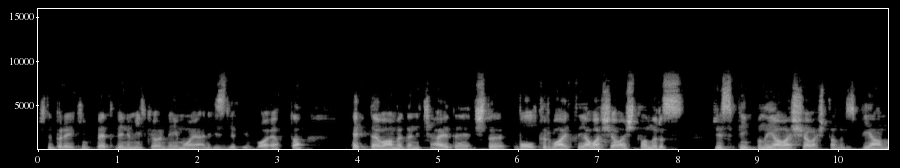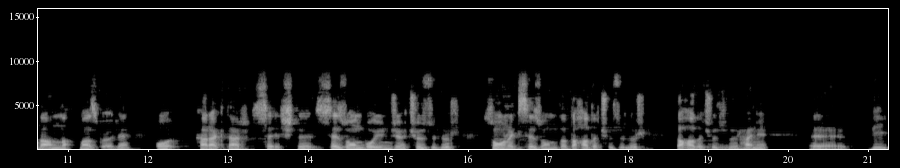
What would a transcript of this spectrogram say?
işte Breaking Bad benim ilk örneğim o yani izlediğim bu hayatta. Hep devam eden hikayede işte Walter White'ı yavaş yavaş tanırız. Jesse Pinkman'ı yavaş yavaş tanırız. Bir anda anlatmaz böyle. O karakter işte sezon boyunca çözülür. Sonraki sezonda daha da çözülür. Daha da çözülür. Hani e, bir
